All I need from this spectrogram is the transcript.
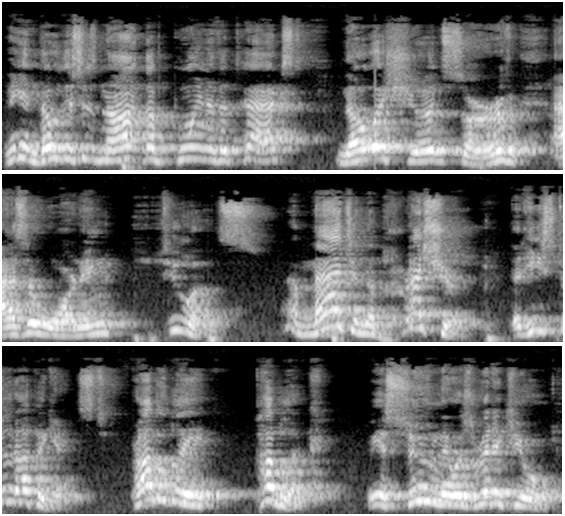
And again, though this is not the point of the text, Noah should serve as a warning to us. Imagine the pressure that he stood up against. Probably public. We assume there was ridicule.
